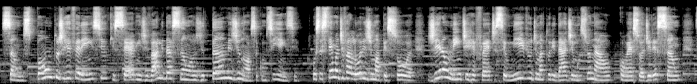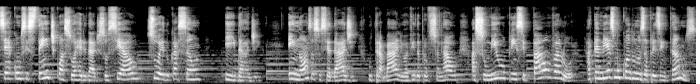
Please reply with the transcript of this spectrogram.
são os pontos de referência que servem de validação aos ditames de nossa consciência. O sistema de valores de uma pessoa geralmente reflete seu nível de maturidade emocional, qual é sua direção, se é consistente com a sua realidade social, sua educação e idade. Em nossa sociedade, o trabalho, a vida profissional, assumiu o principal valor. Até mesmo quando nos apresentamos,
